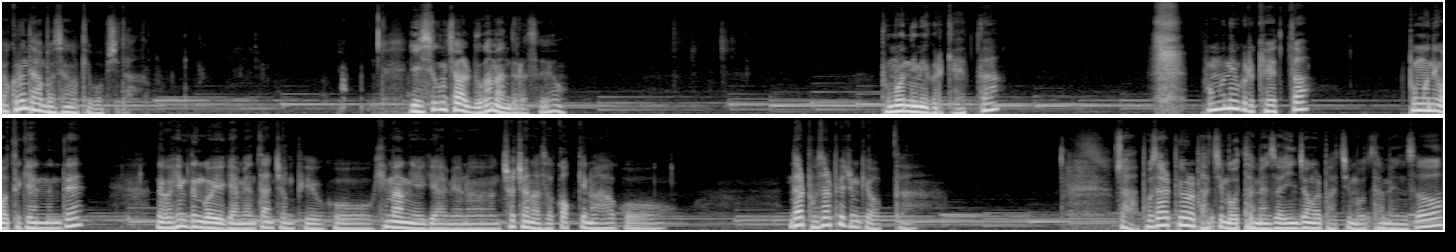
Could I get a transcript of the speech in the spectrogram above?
자, 그런데 한번 생각해 봅시다. 이 시궁창을 누가 만들었어요? 부모님이 그렇게 했다? 부모님 그렇게 했다? 부모님 어떻게 했는데 내가 힘든 거 얘기하면 딴청 피우고 희망 얘기하면은 초쳐나서 꺾기나 하고 날 보살펴 준 게 없다. 자, 보살핌을 받지 못하면서 인정을 받지 못하면서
